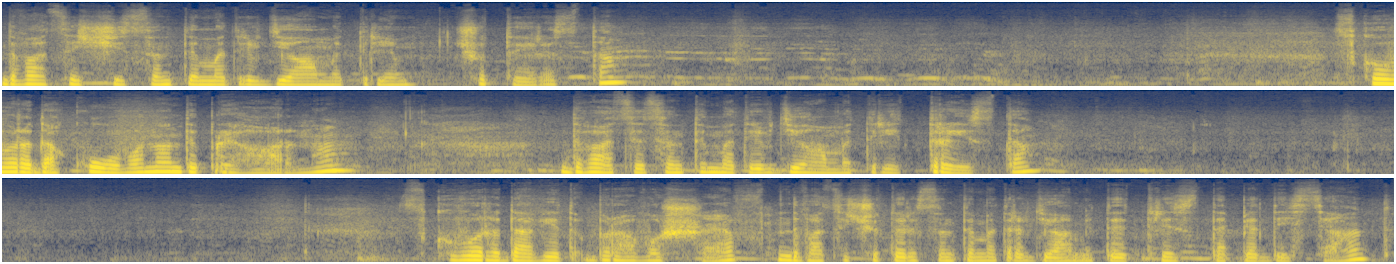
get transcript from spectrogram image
26 см в діаметрі, 400. Сковорода кована, антипригарна, 20 см в діаметрі, 300 Сковорода від Браво Шеф. 24 см в діаметрі 350.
